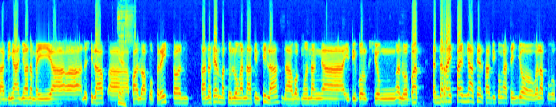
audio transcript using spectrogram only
Sabi nga nyo na may ah, ano sila, ah, Yes. follow-up operation. Sana, sir, matulungan natin sila na wag mo nang ah, i-divulge yung ano, but at the right time nga sir, sabi ko nga sa inyo, wala po,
